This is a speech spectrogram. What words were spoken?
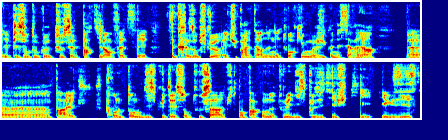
et puis, surtout que toute cette partie-là, en fait, c'est, c'est très obscur. Et tu parlais de networking, moi, j'y connaissais rien. Euh, pareil, tu, prends le temps de discuter sur tout ça, tu te rends pas compte de tous les dispositifs qui existent,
